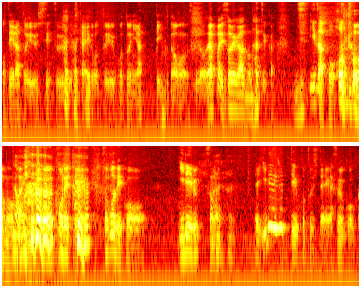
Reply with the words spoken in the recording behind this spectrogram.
お寺という施設自体をということになっていくとは思うんですけど、やっぱりそれがあのなんていうかじいざこう本堂の前に来れて そこでこう入れるその、はいはい。いや入れるっていうこと自体がすごいこう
